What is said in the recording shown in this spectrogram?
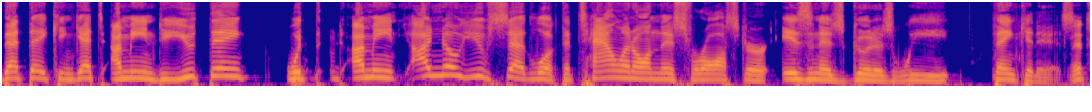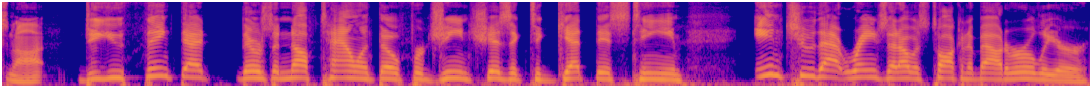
that they can get I mean, do you think with I mean, I know you've said, look, the talent on this roster isn't as good as we think it is. it's not. Do you think that there's enough talent though for Gene Chizik to get this team into that range that I was talking about earlier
